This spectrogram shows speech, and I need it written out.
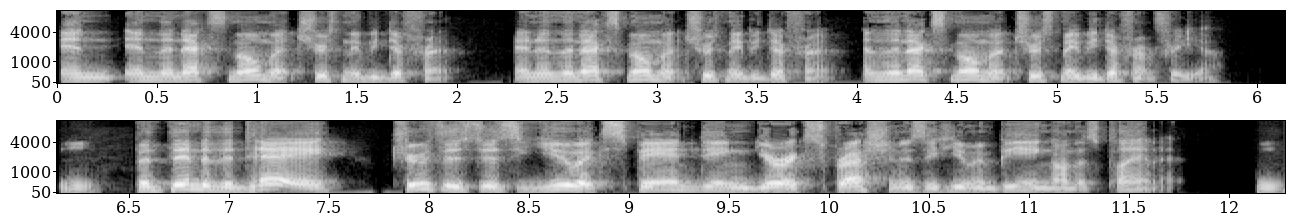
And in the next moment truth may be different and in the next moment truth may be different and the next moment truth may be different for you mm. but at the end of the day Truth is just you expanding your expression as a human being on this planet. Hmm.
